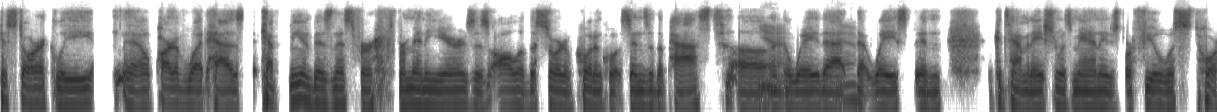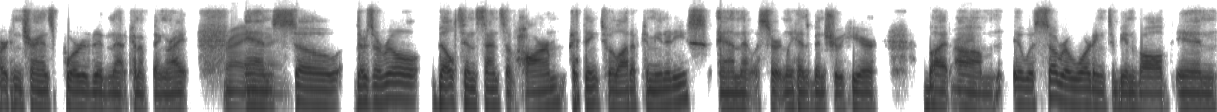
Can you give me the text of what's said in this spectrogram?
historically you know part of what has kept me in business for for many years is all of the sort of quote unquote sins of the past uh, yeah. and the way that yeah. that waste and contamination was managed or fuel was stored and transported and that kind of thing right right and right. so there's a real built-in sense of harm i think to a lot of communities and that was certainly has been true here but right. um, it was so rewarding to be involved in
